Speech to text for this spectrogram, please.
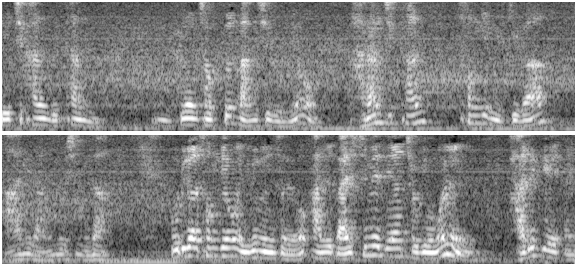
예측하는 듯한 그런 접근 방식은요, 바람직한 성경 읽기가 아니라는 것입니다. 우리가 성경을 읽으면서요, 말씀에 대한 적용을 바르게, 아니,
